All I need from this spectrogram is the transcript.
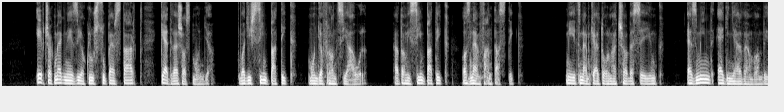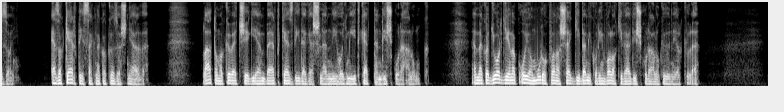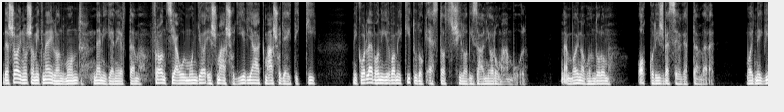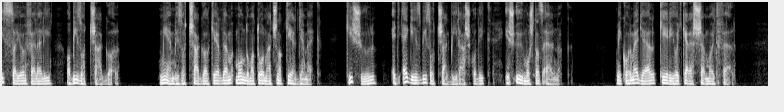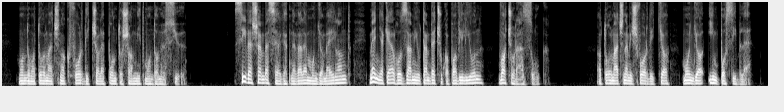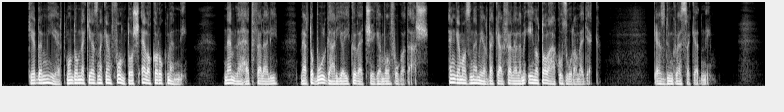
Épp csak megnézi a klus szupersztárt, kedves azt mondja. Vagyis szimpatik, mondja franciául. Hát ami szimpatik, az nem fantasztik. Mi itt nem kell tolmácssal beszéljünk. Ez mind egy nyelven van bizony. Ez a kertészeknek a közös nyelve. Látom a követségi embert kezd ideges lenni, hogy mi itt ketten diskurálunk. Ennek a Györgyének olyan murok van a seggibe, mikor én valakivel diskurálok ő nélküle. De sajnos, amit Mejland mond, nem igen értem. Franciául mondja, és máshogy írják, máshogy ejtik ki. Mikor le van írva, még ki tudok ezt-azt silabizálni a románból. Nem bajna gondolom, akkor is beszélgettem vele. Majd még visszajön feleli a bizottsággal. Milyen bizottsággal kérdem, mondom a tolmácsnak, kérje meg. Kisül, egy egész bizottság bíráskodik, és ő most az elnök. Mikor megy el, kéri, hogy keressen majd fel. Mondom a tolmácsnak, fordítsa le pontosan, mit mondom összjő. Szívesen beszélgetne velem, mondja Mejland, menjek el hozzá, miután becsuk a pavilion, vacsorázzunk. A tolmács nem is fordítja, mondja impossible. Kérdem miért, mondom neki, ez nekem fontos, el akarok menni. Nem lehet feleli, mert a bulgáriai követségen van fogadás. Engem az nem érdekel felelem, én a találkozóra megyek. Kezdünk veszekedni.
